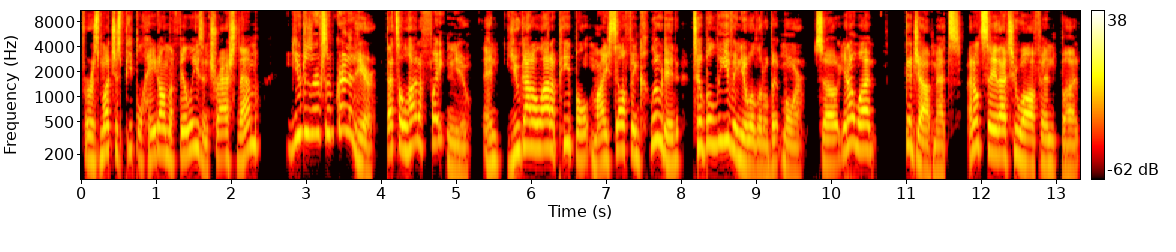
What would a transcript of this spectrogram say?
For as much as people hate on the Phillies and trash them, you deserve some credit here. That's a lot of fight in you. And you got a lot of people, myself included, to believe in you a little bit more. So, you know what? Good job, Mets. I don't say that too often, but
